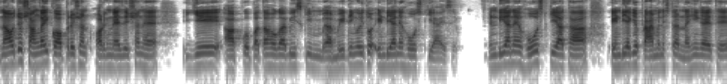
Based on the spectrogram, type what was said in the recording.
नाउ जो शांघाई कॉपरेशन ऑर्गेनाइजेशन है, ये आपको पता होगा अभी इसकी मीटिंग हुई तो इंडिया ने होस्ट किया है इसे। इंडिया ने होस्ट किया था इंडिया के प्राइम मिनिस्टर नहीं गए थे।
